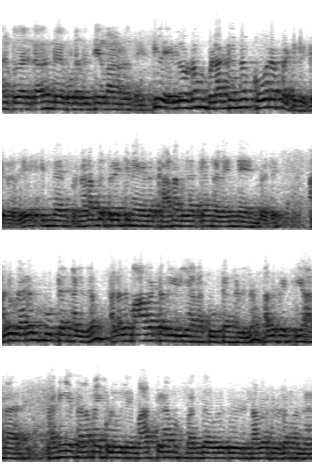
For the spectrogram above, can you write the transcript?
அனுப்புவதற்காக இந்த கூட்டத்தில் தீர்மானம் இல்ல எல்லோரும் விளக்கங்கள் கோரப்பட்டிருக்கிறது. இந்த நடந்த பிரச்சனைகளுக்கான விளக்கங்கள் என்ன என்பது அது வரும் கூட்டங்களிலும் அல்லது மாவட்ட ரீதியான கூட்டங்களிலும் அது பற்றியான தனிய தலைமை குழுவிலே மாத்திரம் வந்த ஒரு நபர்களிடம் அந்த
